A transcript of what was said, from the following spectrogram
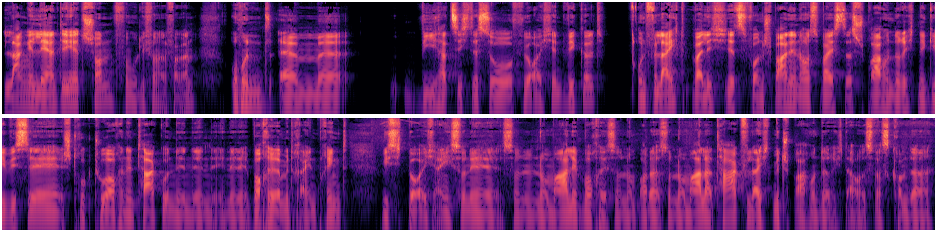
lange lernt ihr jetzt schon? Vermutlich von Anfang an. Und ähm, äh, wie hat sich das so für euch entwickelt? Und vielleicht, weil ich jetzt von Spanien aus weiß, dass Sprachunterricht eine gewisse Struktur auch in den Tag und in, in, in eine Woche mit reinbringt. Wie sieht bei euch eigentlich so eine, so eine normale Woche so, oder so ein normaler Tag vielleicht mit Sprachunterricht aus? Was kommt da?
